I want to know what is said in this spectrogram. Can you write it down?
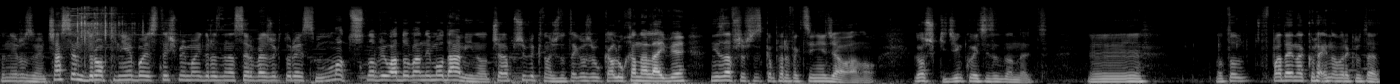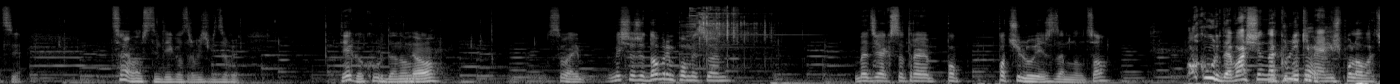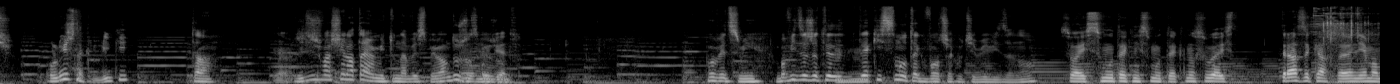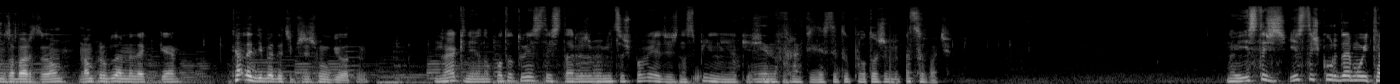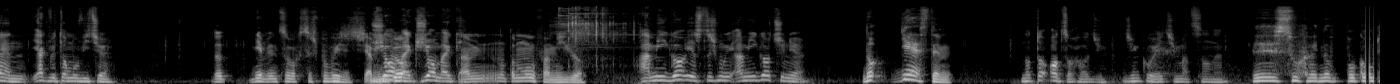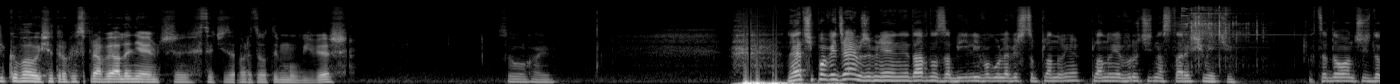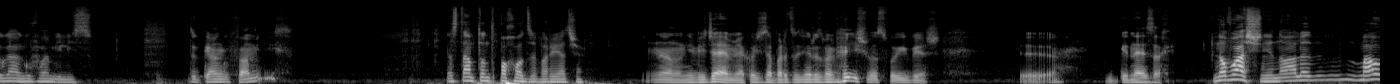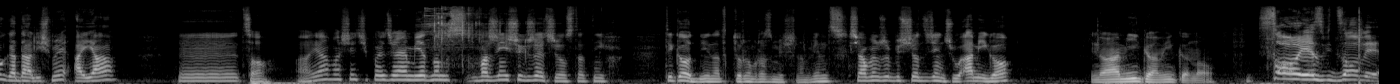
to nie rozumiem. Czasem dropnie, bo jesteśmy, moi drodzy, na serwerze, który jest mocno wyładowany modami, no. Trzeba przywyknąć do tego, że u Kalucha na live nie zawsze wszystko perfekcyjnie działa, no. Gorzki, dziękuję ci za donate. Yy, no to wpadaj na kolejną rekrutację. Co ja mam z tym Diego zrobić, widzowie? Diego, kurde, no. No, Słuchaj, myślę, że dobrym pomysłem będzie jak sobie trochę po, pocilujesz ze mną, co? O kurde, właśnie na No króliki tak. miałem iść polować. polujesz na króliki? Ta. No. Widzisz, właśnie latają mi tu na wyspie, mam dużo No, mówię. zwierząt. Powiedz mi, bo widzę, że ty Mhm. jakiś smutek w oczach u ciebie widzę, no. Słuchaj, smutek, nie smutek. No słuchaj, tracę kasę, nie mam za bardzo. Mam problemy lekkie. Ale nie będę ci przecież mówił o tym. No jak nie, no po to tu jesteś stary, żeby mi coś powiedzieć, no spilnij jakieś Nie no, info. Franklin, jestem tu po to, żeby pracować. No jesteś, jesteś kurde mój ten, jak wy to mówicie? No, nie wiem, co chcesz powiedzieć, amigo? Ziomek, ziomek. Am- no to mów, amigo. Amigo? Jesteś mój amigo czy nie? No, jestem! No to o co chodzi? Dziękuję ci, Matsoner. Yy, słuchaj, no pokomplikowały się trochę sprawy, ale nie wiem, czy chcę ci za bardzo o tym mówić, wiesz? Słuchaj. No ja ci powiedziałem, że mnie niedawno zabili, w ogóle wiesz co planuję? Planuję wrócić na stare śmieci. Chcę dołączyć do gangu Familis. Do gangu Families? Ja stamtąd pochodzę, wariacie. No, no nie wiedziałem, jakoś za bardzo nie rozmawialiśmy o swoich, wiesz, yy, genezach. No właśnie, no ale mało gadaliśmy, a ja... Yy, co? A ja właśnie ci powiedziałem jedną z ważniejszych rzeczy ostatnich tygodni, nad którą rozmyślam, więc chciałbym, żebyś się odwdzięczył. Amigo. No amigo, amigo, no. Co jest, widzowie?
